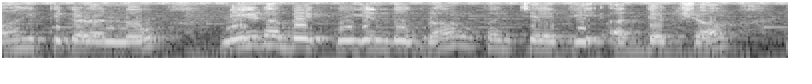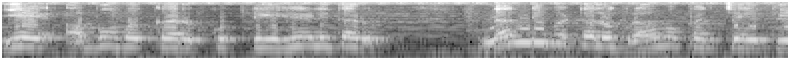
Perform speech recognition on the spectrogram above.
ಮಾಹಿತಿಗಳನ್ನು ನೀಡಬೇಕು ಎಂದು ಗ್ರಾಮ ಪಂಚಾಯಿತಿ ಅಧ್ಯಕ್ಷ ಎ. ಅಬೂಬಕರ್ ಕುಟ್ಟಿ ಹೇಳಿದರು. ನಂದಿಬಟ್ಟಲು ಗ್ರಾಮ ಪಂಚಾಯಿತಿ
